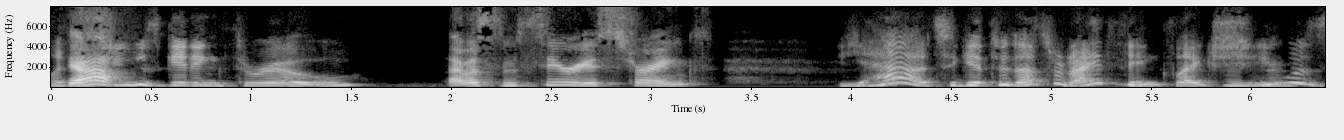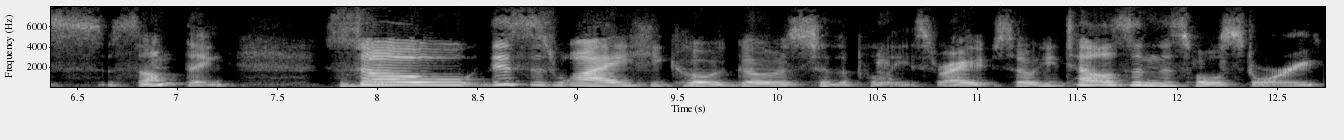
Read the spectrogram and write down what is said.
Like Yeah. if she was getting through, That was some serious strength. yeah, to get through. That's what I think. Like she Mhm. was something. So this is why he co- goes to the police, right? So he tells them this whole story,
